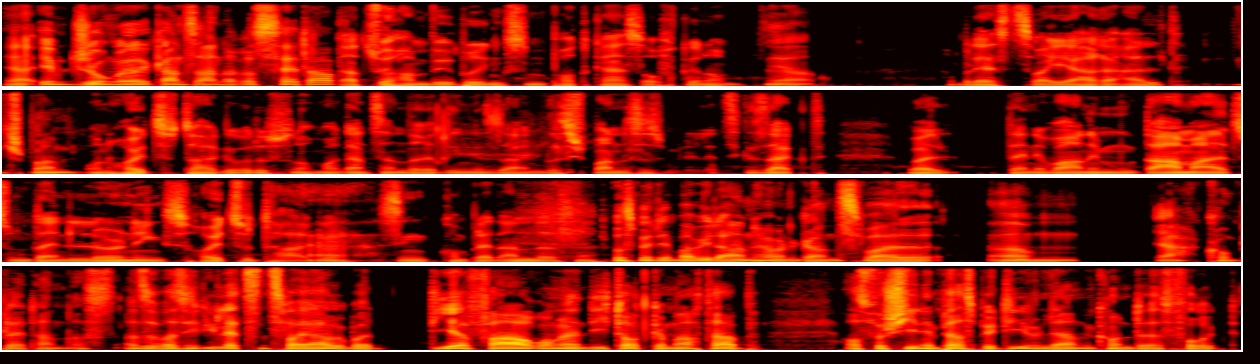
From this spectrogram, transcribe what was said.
ja, im Dschungel, ganz anderes Setup. Dazu haben wir übrigens einen Podcast aufgenommen, Ja, aber der ist zwei Jahre alt spannend. und heutzutage würdest du nochmal ganz andere Dinge sagen. Das ist spannend, das hast du mir letzt gesagt, weil deine Wahrnehmung damals und deine Learnings heutzutage Ja. sind komplett anders. Ne? Ich muss mir den mal wieder anhören, ganz, weil, ähm, ja, komplett anders. Also, was ich die letzten zwei Jahre über die Erfahrungen, die ich dort gemacht habe, aus verschiedenen Perspektiven lernen konnte, ist verrückt.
